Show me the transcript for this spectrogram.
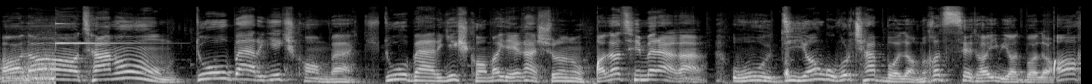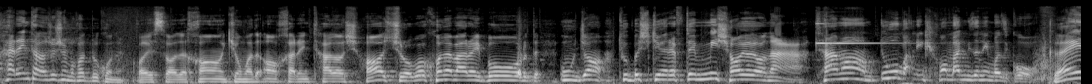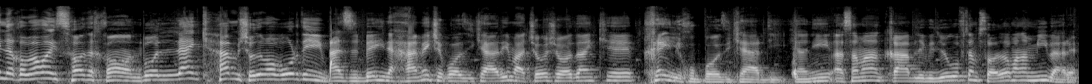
حالا تموم. دو بر یک کامبک. دو بر یک کامبک. دقیقه 89 حالا تیم بره عقب. او دیانگ اوور چپ بالا می‌خواد ستایی بیاد بالا. آخرین تلاشش رو می‌خواد بکنه. آقای صادق خان که اومده آخرین تلاش هاش رو بکنه برای برد. اونجا تو بهش گرفته میشه یا نه؟ تمام. دو بر یک کامبک می‌زنه این بازیکن خیلی خوب آقای صادق خان. با لک هم شده ما بردیم. از بین همه که بازی کردیم بچه‌ها شاهدن که خیلی خوب بازی کردی. یعنی اصلا من قبل ویدیو گفتم صادق منم می‌بره.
